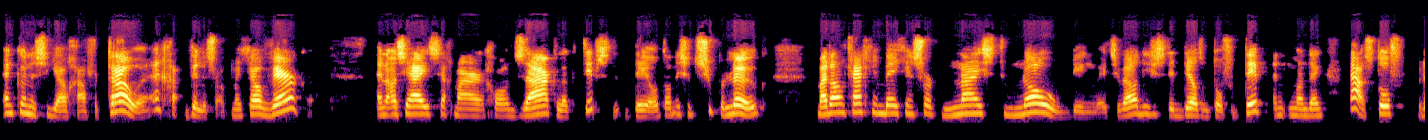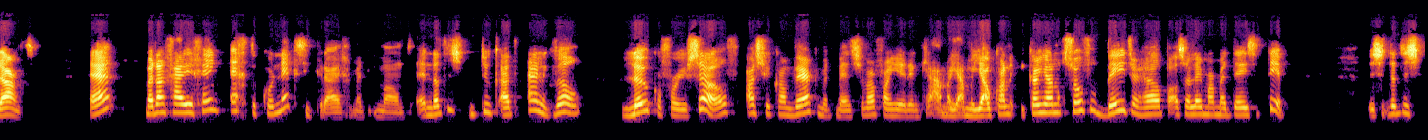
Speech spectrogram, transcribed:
en kunnen ze jou gaan vertrouwen en willen ze ook met jou werken. En als jij zeg maar gewoon zakelijk tips deelt, dan is het superleuk. Maar dan krijg je een beetje een soort nice to know ding, weet je wel. Die deelt een toffe tip en iemand denkt, nou, stof, bedankt. Hè? Maar dan ga je geen echte connectie krijgen met iemand. En dat is natuurlijk uiteindelijk wel leuker voor jezelf als je kan werken met mensen waarvan je denkt, ja, maar, ja, maar jou kan, ik kan jou nog zoveel beter helpen als alleen maar met deze tip. Dus dat is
